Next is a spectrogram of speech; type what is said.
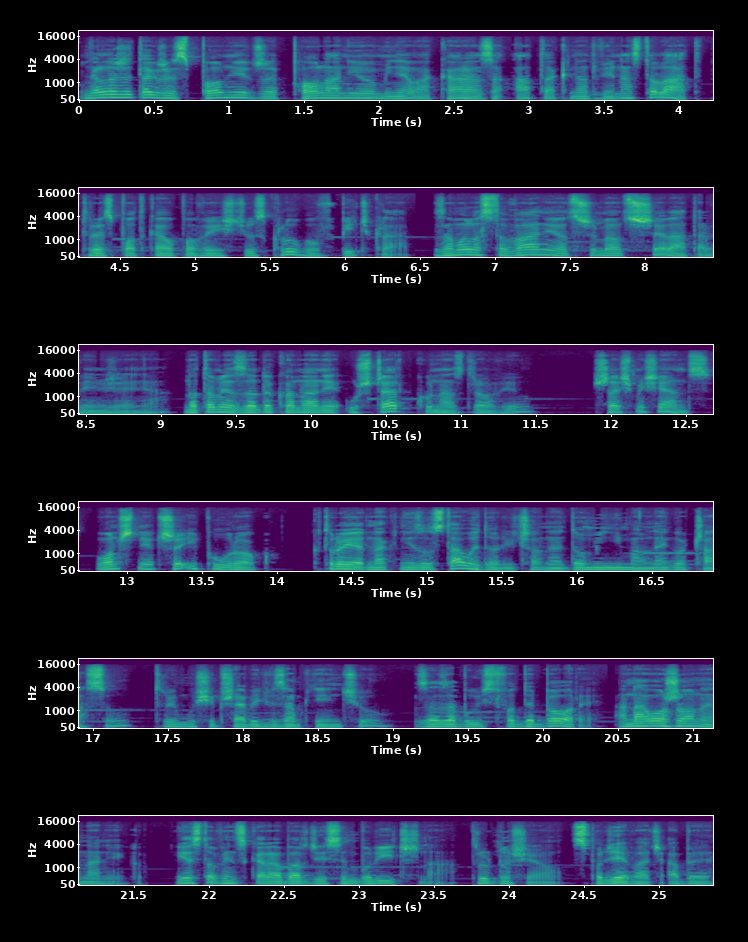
Należy także wspomnieć, że Pola nie ominęła kara za atak na 12 lat, które spotkał po wyjściu z klubu w Beach Club. Za molestowanie otrzymał 3 lata więzienia, natomiast za dokonanie uszczerbku na zdrowiu 6 miesięcy, łącznie 3,5 roku które jednak nie zostały doliczone do minimalnego czasu, który musi przebyć w zamknięciu za zabójstwo Debory, a nałożone na niego. Jest to więc kara bardziej symboliczna. Trudno się spodziewać, aby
